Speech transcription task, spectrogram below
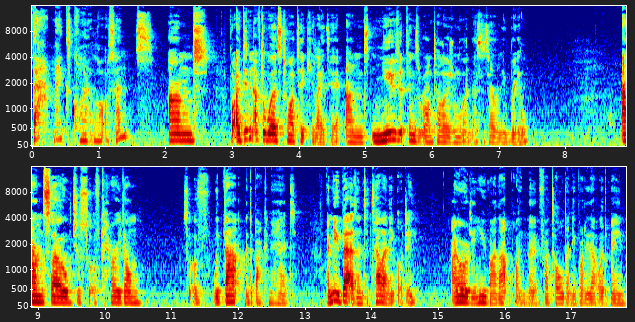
That makes quite a lot of sense. And but I didn't have the words to articulate it and knew that things that were on television weren't necessarily real. And so just sort of carried on sort of with that in the back of my head. I knew better than to tell anybody. I already knew by that point that if I told anybody that would mean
